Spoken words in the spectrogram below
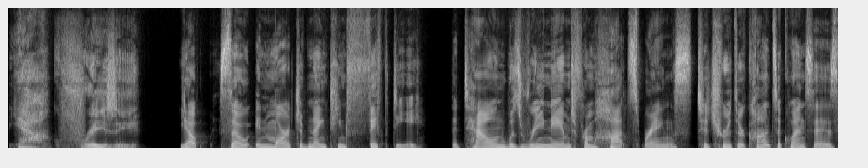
Yeah. crazy. Yep. So in March of 1950, the town was renamed from Hot Springs to Truth or Consequences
